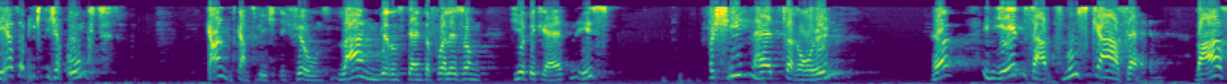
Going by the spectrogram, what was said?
sehr, sehr wichtiger Punkt, ganz, ganz wichtig für uns, lang wird uns der in der Vorlesung hier begleiten, ist Verschiedenheit der Rollen. Ja? In jedem Satz muss klar sein, was,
